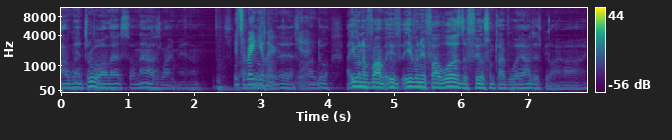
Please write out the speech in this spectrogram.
I went through all that. So now it's like, man, It's I do. regular. Yeah, that's Yeah. what I do. Like, even if I if even if I was to feel some type of way, I'd just be like, all right,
